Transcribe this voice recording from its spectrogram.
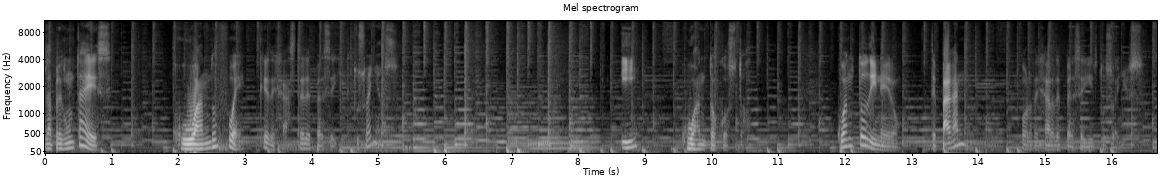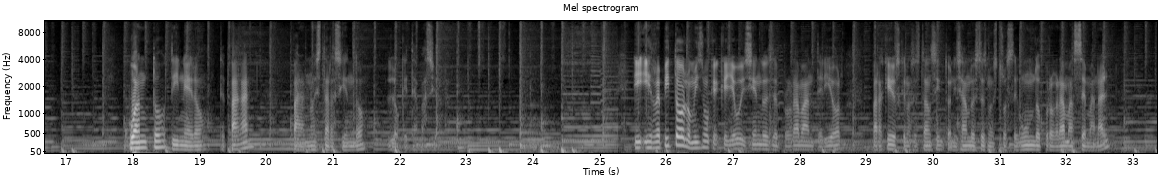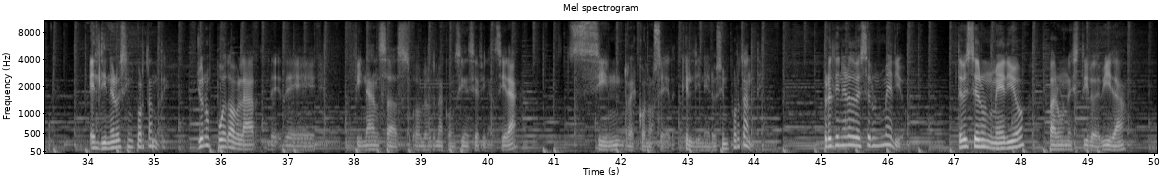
la pregunta es, ¿cuándo fue que dejaste de perseguir tus sueños? ¿Y cuánto costó? ¿Cuánto dinero te pagan por dejar de perseguir tus sueños? ¿Cuánto dinero te pagan para no estar haciendo lo que te apasiona? Y, repito lo mismo que, llevo diciendo desde el programa anterior, para aquellos que nos están sintonizando, este es nuestro segundo programa semanal. El dinero es importante. Yo no puedo hablar de, finanzas o hablar de una conciencia financiera sin reconocer que el dinero es importante. Pero el dinero debe ser un medio. Debe ser un medio para un estilo de vida,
